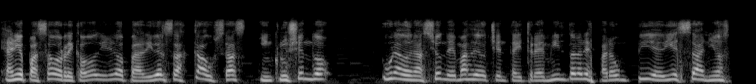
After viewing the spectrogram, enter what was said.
el año pasado recaudó dinero para diversas causas, incluyendo una donación de más de 83 mil dólares para un pibe de 10 años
